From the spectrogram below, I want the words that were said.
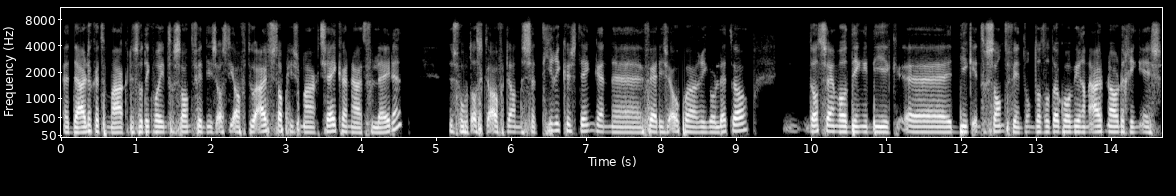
uh, duidelijker te maken. Dus wat ik wel interessant vind, is als die af en toe uitstapjes maakt, zeker naar het verleden. Dus bijvoorbeeld als ik over aan de Satiricus denk en Verdi's opera Rigoletto. Dat zijn wel dingen die ik, die ik interessant vind, omdat dat ook wel weer een uitnodiging is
